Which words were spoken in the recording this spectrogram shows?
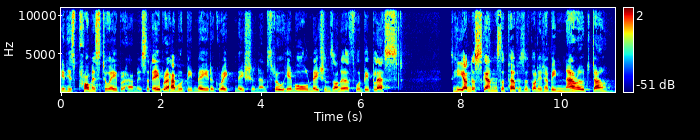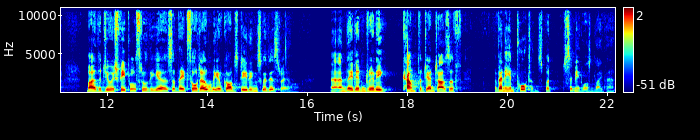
in his promise to Abraham is that Abraham would be made a great nation, and through him all nations on earth would be blessed. He understands the purpose of God. It had been narrowed down by the Jewish people through the years, and they'd thought only of God's dealings with Israel. And they didn't really count the Gentiles of, of any importance. But Simeon wasn't like that.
